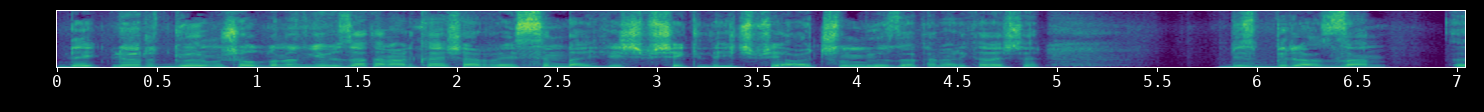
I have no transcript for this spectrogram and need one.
Bekliyoruz görmüş olduğunuz gibi zaten arkadaşlar resim dahil hiçbir şekilde hiçbir şey açılmıyor zaten arkadaşlar. Biz birazdan e,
